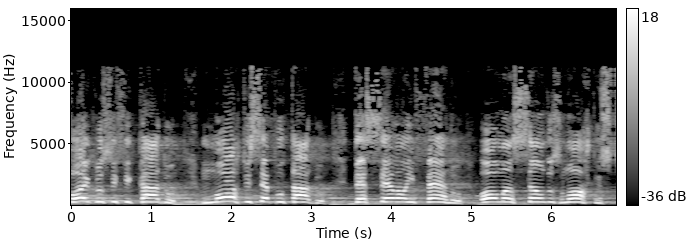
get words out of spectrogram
foi crucificado, morto e sepultado, desceu ao inferno, ou mansão dos mortos,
